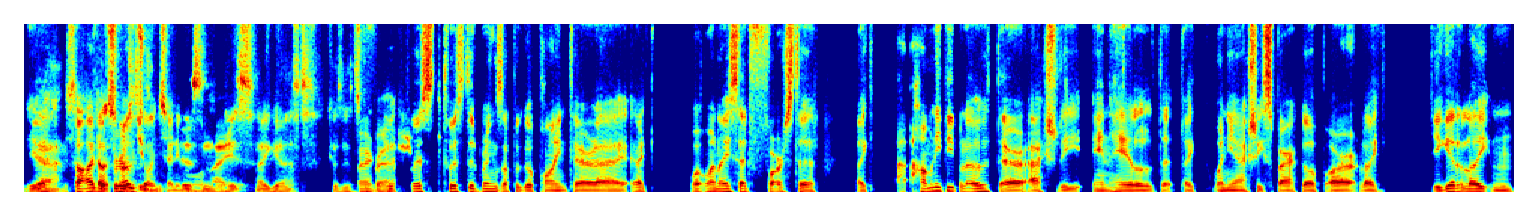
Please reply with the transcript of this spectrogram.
yeah. So I don't smoke first is- joints anymore. Is nice, I guess, because it's Aaron, Twi- fresh. Twist, Twisted brings up a good point there. Uh, like when I said first hit, like how many people out there actually inhale that? Like when you actually spark up, or like do you get it lighting and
